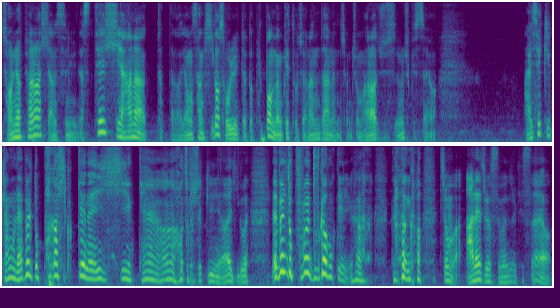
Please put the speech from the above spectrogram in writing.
전혀 편하지 않습니다. 스테이시 하나 갖다가 영상 찍어서 올릴 때도 100번 넘게 도전한다는 점 좀 알아주셨으면 좋겠어요. 아, 이 새끼 그냥 레벨 높아가지고 깨네, 이씨. 개, 아, 새끼. 아, 이거. 레벨 높으면 누가 먹게. 그런 거 좀 안 해줬으면 좋겠어요.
